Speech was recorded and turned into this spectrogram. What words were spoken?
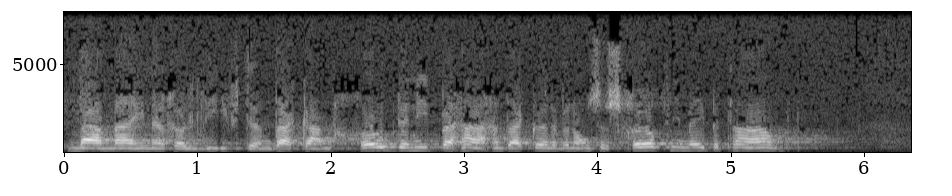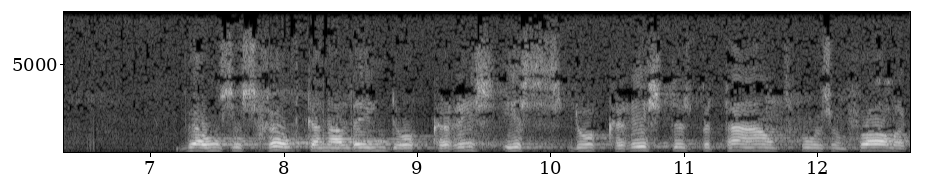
Maar mijn geliefden, daar kan God niet behagen, daar kunnen we onze schuld niet mee betalen. Wel, onze schuld kan alleen door Christus, is door Christus betaald voor zijn volk.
